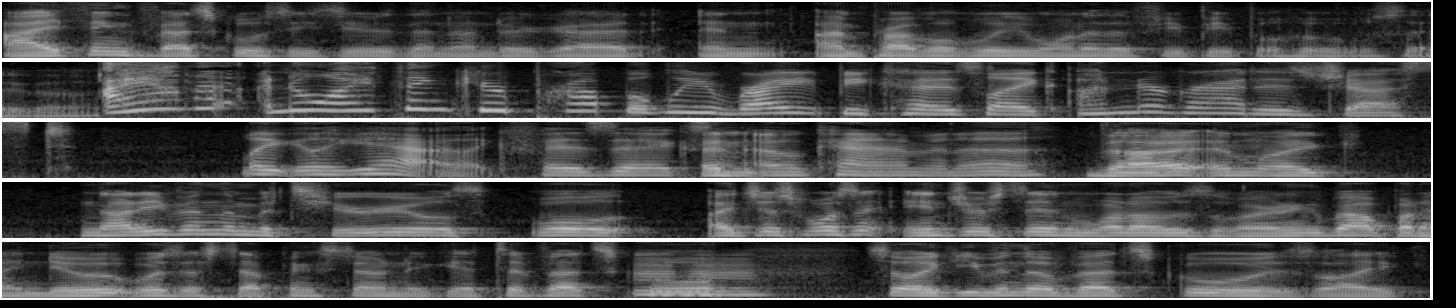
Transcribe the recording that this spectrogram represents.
I think vet school is easier than undergrad and I'm probably one of the few people who will say that. I no, I think you're probably right because like undergrad is just like like yeah, like physics and, And- OChem and uh That and like not even the materials. Well, I just wasn't interested in what I was learning about, but I knew it was a stepping stone to get to vet school. Mhm. So like even though vet school is like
